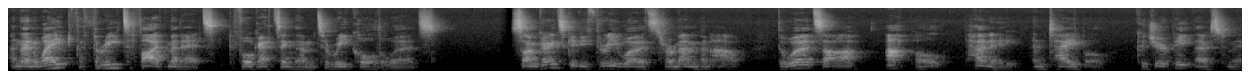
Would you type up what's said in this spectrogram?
and then wait for three to five minutes before getting them to recall the words. So I'm going to give you three words to remember now. The words are apple, penny and table. Could you repeat those to me?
